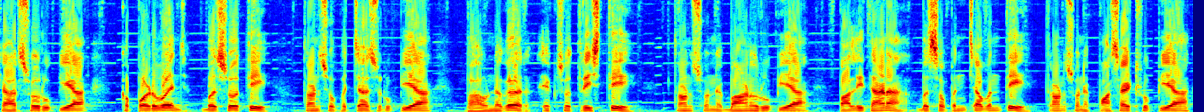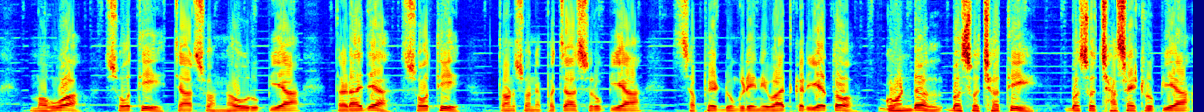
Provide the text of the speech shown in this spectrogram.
ચારસો રૂપિયા, કપડવંજ બસોથી ત્રણસો પચાસ રૂપિયા, ભાવનગર એકસો ત્રીસથી ત્રણસો ને બાણું રૂપિયા, પાલીતાણા બસો પંચાવનથી ત્રણસો ને પાસઠ રૂપિયા, મહુવા સોથી ચારસો નવ રૂપિયા, તળાજા સોથી ત્રણસો ને પચાસ રૂપિયા. સફેદ ડુંગળીની વાત કરીએ તો ગોંડલ બસો છથી બસો છાસઠ રૂપિયા,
